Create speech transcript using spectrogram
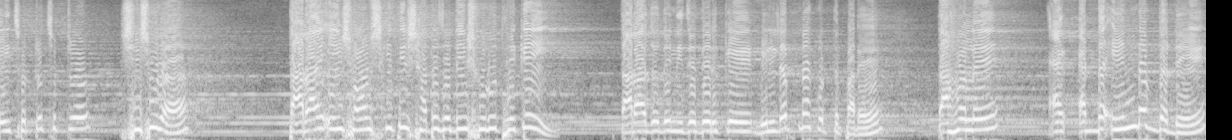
এই ছোট্ট ছোট্ট শিশুরা, তারা এই সংস্কৃতির সাথে যদি শুরু থেকেই তারা যদি নিজেদেরকে বিল্ড আপ না করতে পারে, তাহলে at the end of the day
